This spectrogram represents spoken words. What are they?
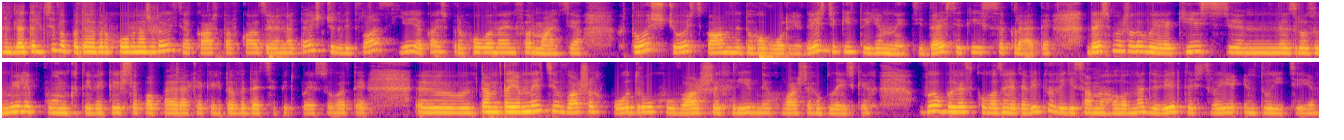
Для тельці випадає Верховна Жриця. Карта вказує на те, що від вас є якась прихована інформація. Хтось щось вам не договорює, десь якісь таємниці, десь якісь секрети, десь, можливо, якісь е, незрозумілі пункти в якихось паперах, яких доведеться підписувати. Е, Там таємниці ваших подруг, у ваших рідних, у ваших близьких. Ви обов'язково знайдете відповіді, саме головне довіртесь своїй інтуїції.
